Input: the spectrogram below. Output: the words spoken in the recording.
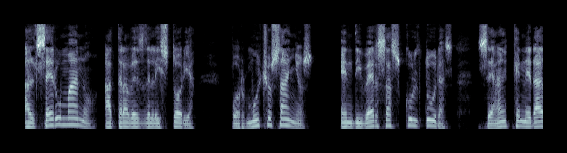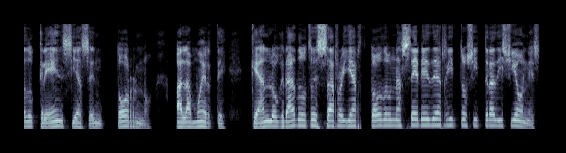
al ser humano a través de la historia. Por muchos años, en diversas culturas, se han generado creencias en torno a la muerte que han logrado desarrollar toda una serie de ritos y tradiciones,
